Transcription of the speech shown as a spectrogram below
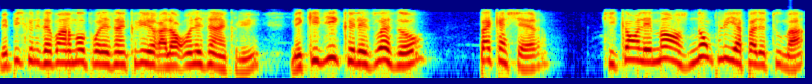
Mais puisque nous avons un mot pour les inclure, alors on les a inclus. Mais qui dit que les oiseaux, pas cachers, qui quand on les mange non plus il n'y a pas de touma,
